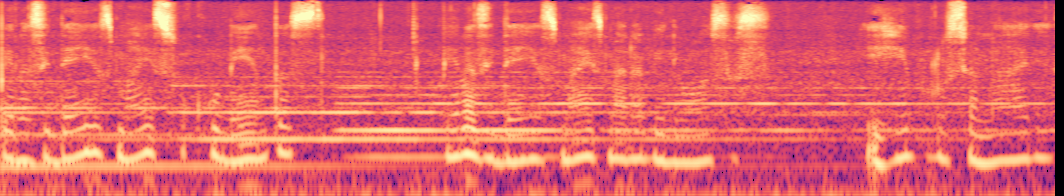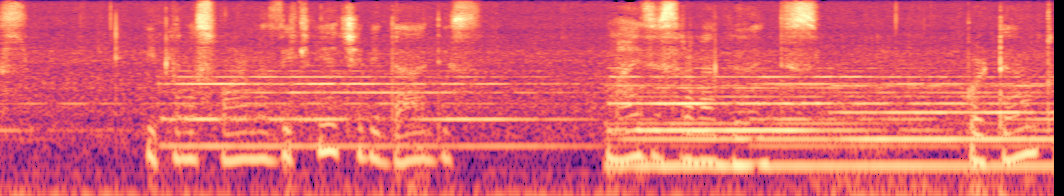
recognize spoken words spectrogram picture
pelas ideias mais suculentas, pelas ideias mais maravilhosas e revolucionárias e pelas formas de criatividades mais extravagantes. Portanto,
